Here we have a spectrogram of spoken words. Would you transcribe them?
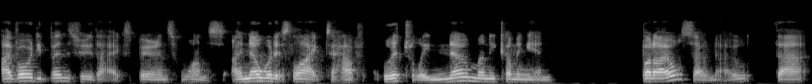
I've already been through that experience once. I know what it's like to have literally no money coming in. But I also know that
